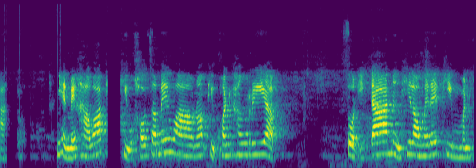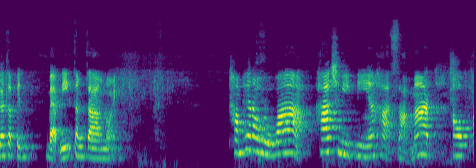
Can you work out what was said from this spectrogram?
ค่ะมีเห็นไหมคะว่าผิวเขาจะไม่วาวเนาะผิวค่อนข้างเรียบ ส่วนอีกด้านหนึ่งที่เราไม่ได้พิมพ์มันก็จะเป็นแบบนี้จางๆหน่อย ทำให้เรารู้ว่าผ้าชนิดนี้ค่ะสามารถเอาไป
